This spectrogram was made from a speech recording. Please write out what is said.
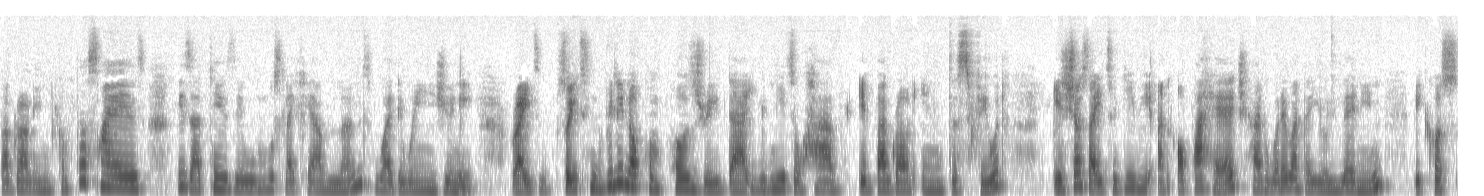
background in computer science, these are things they will most likely have learned while they were in uni, right? So it's really not compulsory that you need to have a background in this field. It's just like to give you an upper edge and whatever that you're learning because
